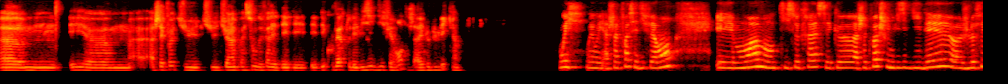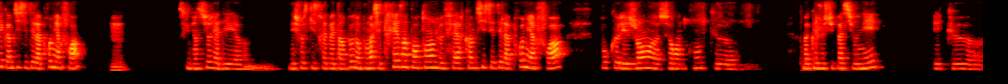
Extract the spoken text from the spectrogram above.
et à chaque fois, tu, as l'impression de faire des, découvertes ou des visites différentes avec le public? Oui, oui, oui. À chaque fois, c'est différent. Et moi, mon petit secret, c'est que à chaque fois que je fais une visite guidée, je le fais comme si c'était la première fois. Mmh. Parce que bien sûr, il y a des, des choses qui se répètent un peu. Donc pour moi, c'est très important de le faire comme si c'était la première fois pour que les gens euh, se rendent compte que, bah, que je suis passionnée et que euh,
